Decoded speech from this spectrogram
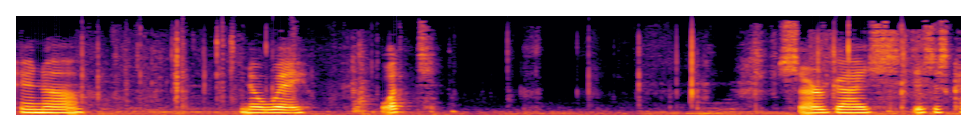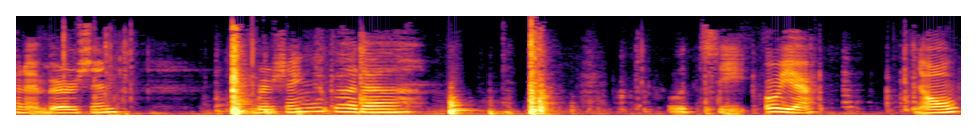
And, uh, no way. What? Sorry, guys. This is kind of embarrassing. Embarrassing, but, uh, let's see. Oh, yeah. No.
